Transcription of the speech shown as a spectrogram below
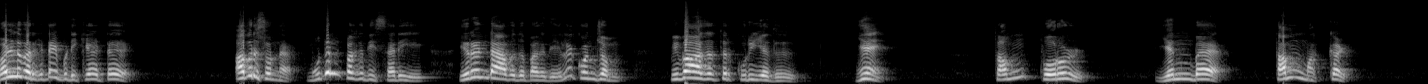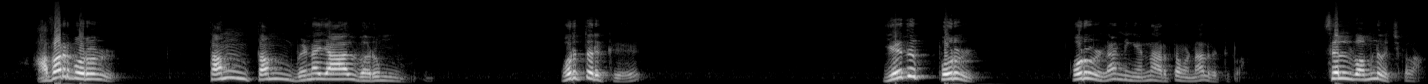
வள்ளுவர்கிட்ட இப்படி கேட்டு அவர் சொன்னார் முதல் பகுதி சரி இரண்டாவது பகுதியில் கொஞ்சம் விவாதத்திற்குரியது. ஏன்? தம் பொருள் என்ப தம் மக்கள். அவர் பொருள் தம் தம் வினையால் வரும். ஒருத்தருக்கு எது பொருள்? பொருள்னா நீங்க என்ன அர்த்தம் வேணாலும் வச்சுக்கலாம் செல்வம்னு வச்சுக்கலாம்.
